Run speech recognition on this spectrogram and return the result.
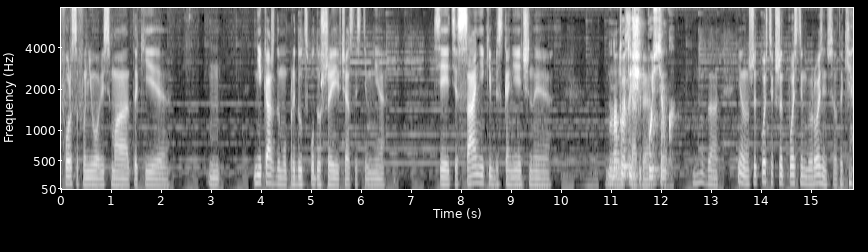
форсов у него весьма такие... Не каждому придут по душе, и в частности мне. Все эти саники бесконечные. Ну, на то это щитпостинг. Ну да. Не, ну шитпостинг шитпостингу рознь все-таки.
